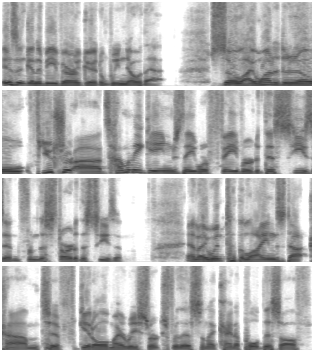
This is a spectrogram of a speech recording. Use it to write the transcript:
isn't going to be very good, and we know that. So I wanted to know future odds, how many games they were favored this season from the start of the season. And I went to the lines.com to f- get all my research for this, and I kind of pulled this off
